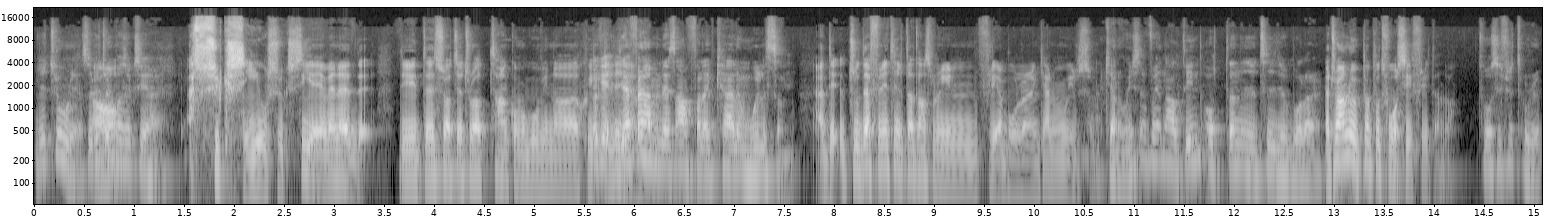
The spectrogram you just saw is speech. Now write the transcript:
Du tror det? Så du Ja. tror på succé här? Ja, Succé och succé. Jag vet inte, det- är inte så att jag tror att han kommer gå och vinna skytteligan. han men- med deras anfallare Callum Wilson. ja, det, jag tror definitivt att han slår in fler bollar än Callum Wilson. Callum Wilson får in alltid in 8, 9, 10 bollar. Jag tror han är uppe på tvåsiffrigt ändå. Tvåsiffrigt tror du?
